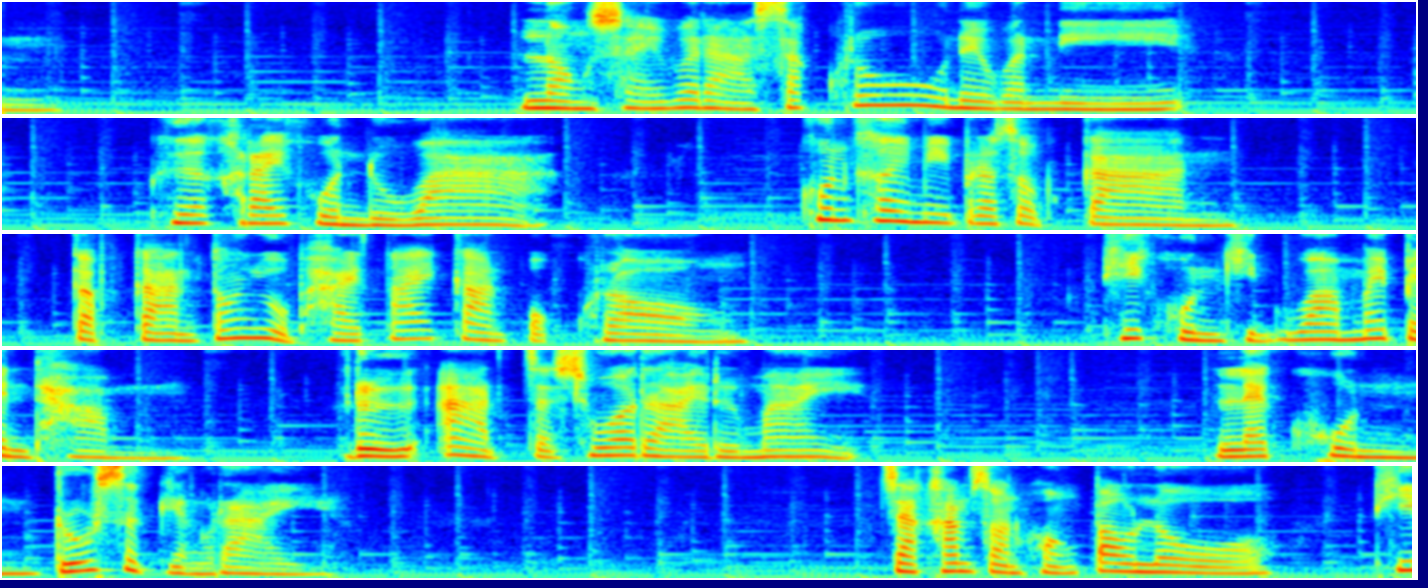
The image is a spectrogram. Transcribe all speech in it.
ล ลองใช้เวลาสักครู่ในวันนี้ เพื่อใครควรดูว่า คุณเคยมีประสบการณ์ กับการต้องอยู่ภายใต้การปกครอง ที่คุณคิดว่าไม่เป็นธรรม หรืออาจจะชั่วร้ายหรือไม่ และคุณรู้สึกอย่างไร จากคำสอนของเปาโล ที่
